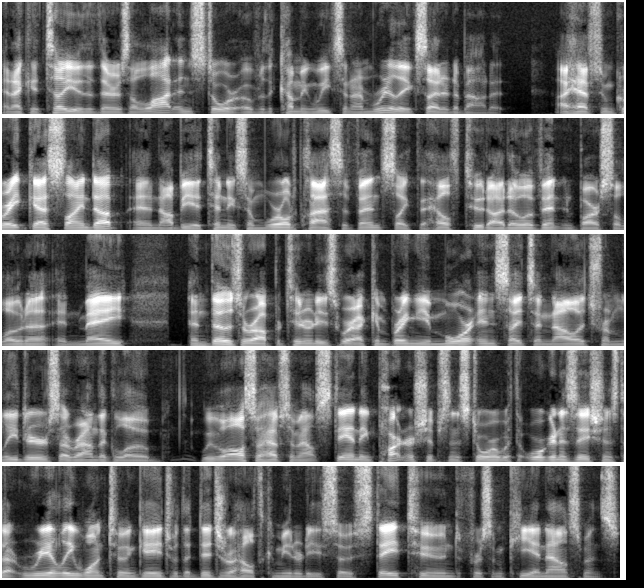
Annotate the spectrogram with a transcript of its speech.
and I can tell you that there's a lot in store over the coming weeks, and I'm really excited about it. I have some great guests lined up, and I'll be attending some world class events like the Health 2.0 event in Barcelona in May and those are opportunities where I can bring you more insights and knowledge from leaders around the globe. We will also have some outstanding partnerships in store with organizations that really want to engage with the digital health community, so stay tuned for some key announcements.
